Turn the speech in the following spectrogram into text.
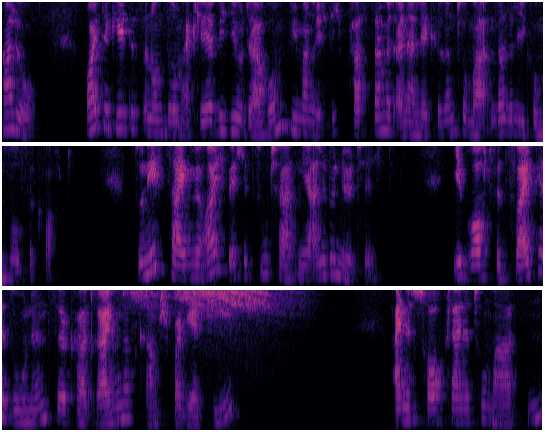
Hallo, heute geht es in unserem Erklärvideo darum, wie man richtig Pasta mit einer leckeren Tomaten-Basilikum-Soße kocht. Zunächst zeigen wir euch, welche Zutaten ihr alle benötigt. Ihr braucht für zwei Personen ca. 300 Gramm Spaghetti, einen Strauch kleine Tomaten,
